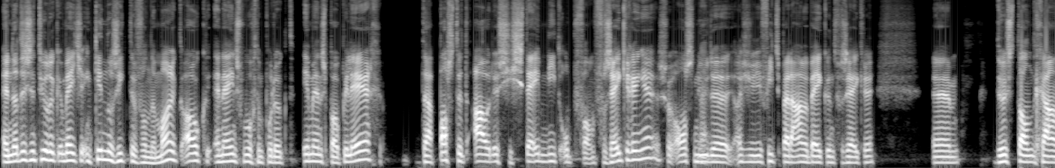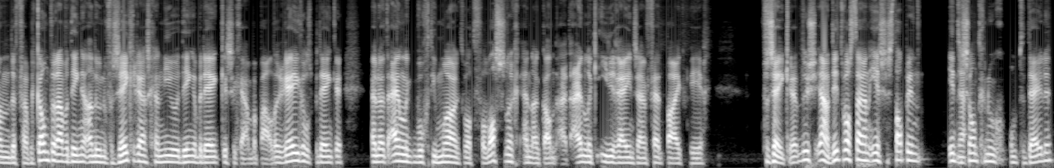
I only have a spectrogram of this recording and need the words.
En dat is natuurlijk een beetje een kinderziekte van de markt ook. Ineens wordt een product immens populair. Daar past het oude systeem niet op van verzekeringen. Zoals nu Nee. de, als je je fiets bij de ANWB kunt verzekeren. Ehm, dus dan gaan de fabrikanten daar wat dingen aan doen. De verzekeraars gaan nieuwe dingen bedenken. Ze gaan bepaalde regels bedenken. En uiteindelijk wordt die markt wat volwassener. En dan kan uiteindelijk iedereen zijn fatbike weer verzekeren. Dus ja, dit was daar een eerste stap in. Interessant genoeg om te delen.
